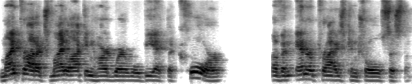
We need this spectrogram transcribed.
my products, my locking hardware will be at the core of an enterprise control system.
